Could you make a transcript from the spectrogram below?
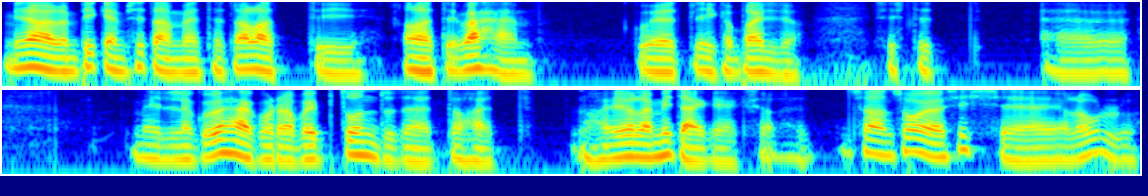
mina olen pigem seda meelt, et alati, alati vähem, kui et liiga palju, sest et Äh, meil nagu ühe korra võib tunduda, et oh, et noh, ei ole midagi, eks ole, saan sooja sisse ja ei ole hullu.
